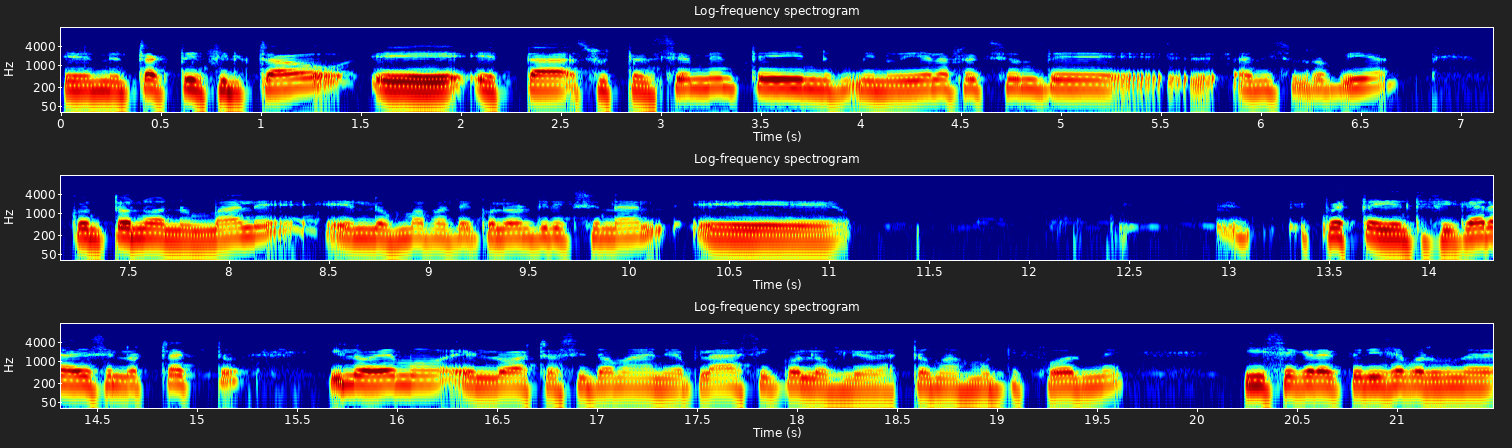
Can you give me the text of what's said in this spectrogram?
En el tracto infiltrado eh, está sustancialmente disminuida la fracción de anisotropía con tonos anormales en los mapas de color direccional eh, cuesta identificar a veces los tractos y lo vemos en los astrocitomas neoplásicos, los glioblastomas multiformes y se caracteriza por una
